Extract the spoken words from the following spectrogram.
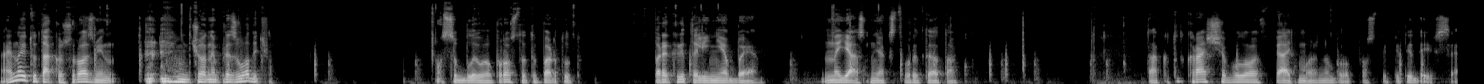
Ну і тут також розмін нічого не призводить. Особливо, просто тепер тут перекрита лінія Б. Неясно, як створити атаку. Так, тут краще було в 5 можна було просто піти, да і все.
